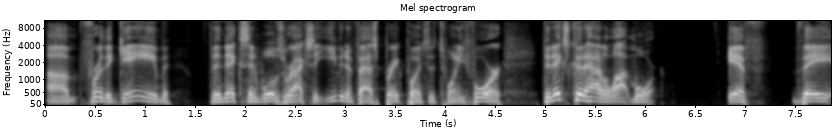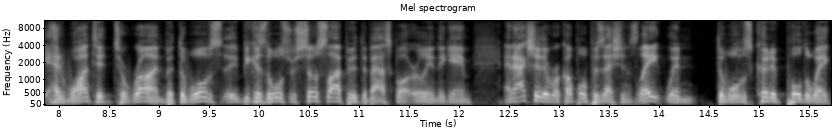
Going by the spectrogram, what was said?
Um, for the game, the Knicks and Wolves were actually even in fast break points with 24. The Knicks could have had a lot more if they had wanted to run, but the Wolves, eh, because the Wolves were so sloppy with the basketball early in the game, and actually there were a couple of possessions late when the Wolves could have pulled away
